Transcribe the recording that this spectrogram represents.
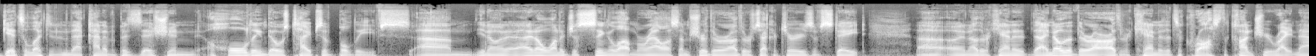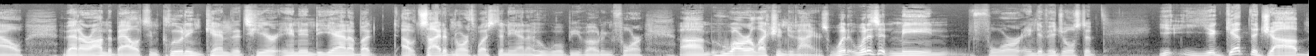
gets elected into that kind of a position holding those types of beliefs um, you know i don't want to just single out morales i'm sure there are other secretaries of state uh, and other candidates i know that there are other candidates across the country right now that are on the ballots including candidates here in indiana but outside of Northwest Indiana who will be voting for, um, who are election deniers. What what does it mean for individuals to you, you get the job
